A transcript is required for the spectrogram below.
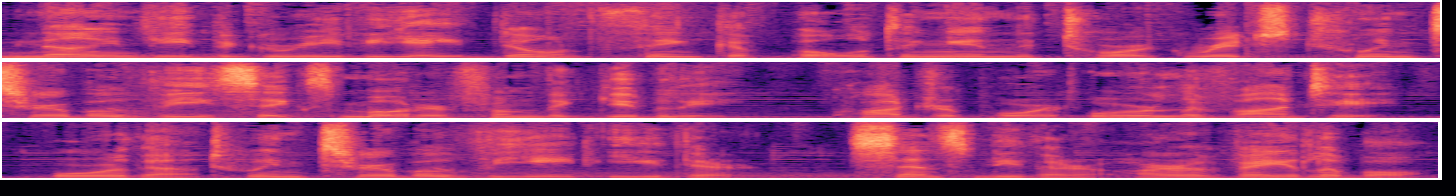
90-degree V8 don't think of bolting in the torque-rich twin-turbo V6 motor from the Ghibli. Quattroporte or Levante, or the twin-turbo V8 either, since neither are available.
